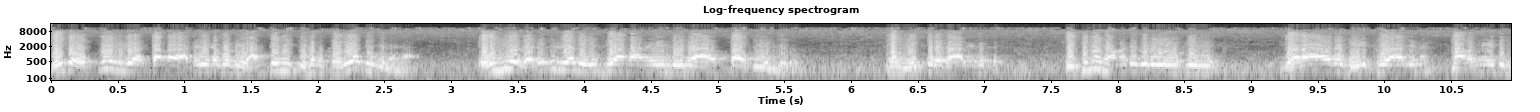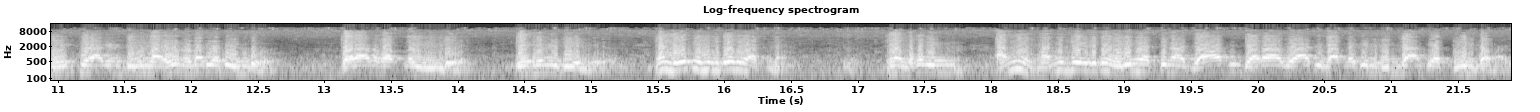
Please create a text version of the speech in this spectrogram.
ඒක ඔක්කොම දෙයක් තමයි අද වෙනකොට යම් කෙනෙක් කිසිම කරලා තිබුණා. ඒ විදිහේ වැඩ පිළිවෙල විද්‍යාමාන වෙන්න ඉන්න අවස්ථාව තියෙනවා. මම මෙච්චර කාලයකට කිසිම සමතකර ලෝකේ ජරාවට බේත් හොයාගෙන මරණයට බේත් හොයාගෙන තිබුණා ඕන නරියට ඉන්නවා. ජරාවටපත් නැති ඉන්නවා. ඒකනේ තියෙන්නේ. මම මේක හිම කරන්නේ නැහැ. එහෙනම් මොකද අන්නේ හැම දෙයකටම උරුමයක් තියෙනවා ජාති ජරා ව්‍යාධි මරණ කියන සිද්ධාන්තයක් තියෙන තමයි.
